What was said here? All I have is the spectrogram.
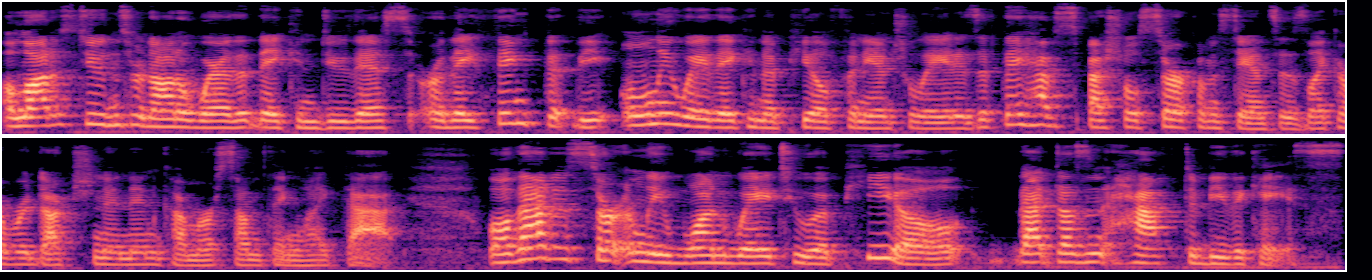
A lot of students are not aware that they can do this or they think that the only way they can appeal financial aid is if they have special circumstances like a reduction in income or something like that. While that is certainly one way to appeal, that doesn't have to be the case.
